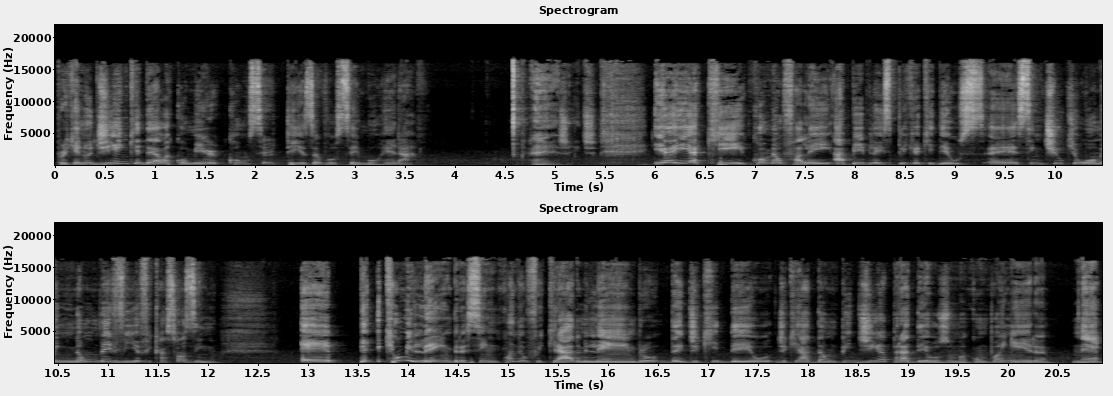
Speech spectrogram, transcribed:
porque no dia em que dela comer, com certeza você morrerá. É, gente. E aí, aqui, como eu falei, a Bíblia explica que Deus é, sentiu que o homem não devia ficar sozinho. É, que eu me lembro, assim, quando eu fui criado, me lembro de, de que Deus, de que Adão pedia para Deus uma companheira, né?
